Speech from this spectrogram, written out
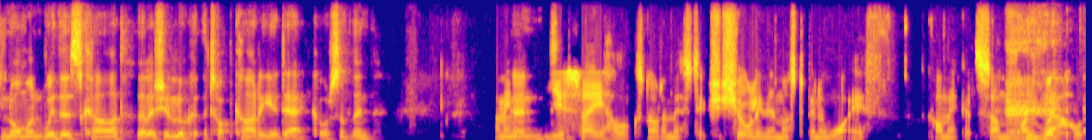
Norman Withers card that lets you look at the top card of your deck or something. I mean, And- you say Hulk's not a mystic. Surely there must have been a what if comic at some point where Hulk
